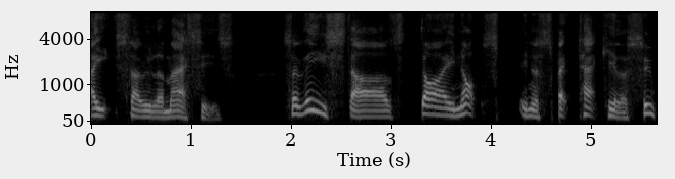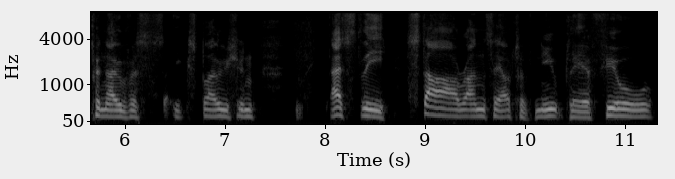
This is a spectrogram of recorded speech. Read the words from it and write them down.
eight solar masses. So these stars die not in a spectacular supernova explosion. As the star runs out of nuclear fuel,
